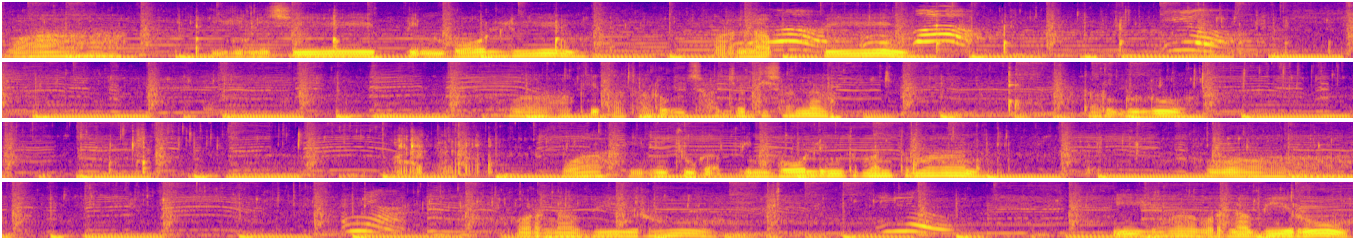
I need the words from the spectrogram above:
Wah, ini sih pin bowling warna pink. Wah, kita taruh saja di sana. Taruh dulu. Wah, ini juga pin bowling, teman-teman. Wah, warna biru. Iya, warna biru.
